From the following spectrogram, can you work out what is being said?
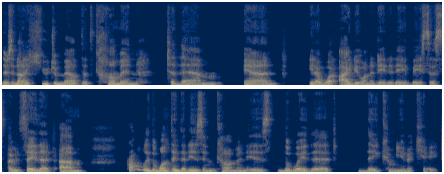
there's not a huge amount that's common to them and you know what I do on a day-to-day basis. I would say that um, probably the one thing that is in common is the way that they communicate.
